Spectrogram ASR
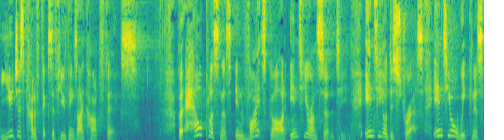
you just kind of fix a few things I can't fix. But helplessness invites God into your uncertainty, into your distress, into your weakness,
